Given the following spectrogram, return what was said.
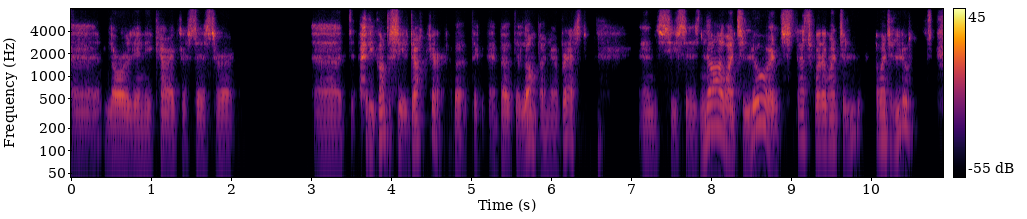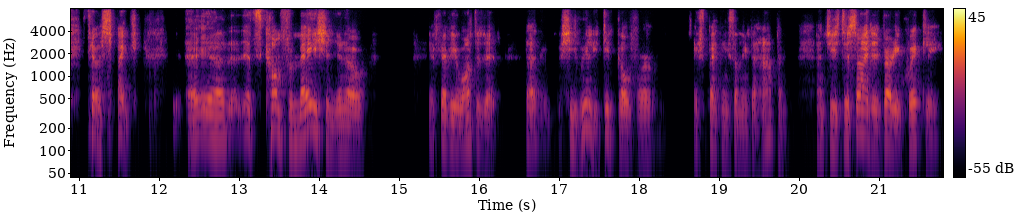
uh, Laura Linney character says to her, uh, "Have you gone to see a doctor about the about the lump on your breast?" And she says, "No, I went to Lourdes. That's what I went to. I went to Lourdes." So it's like, uh, it's confirmation, you know, if ever you wanted it, that she really did go for expecting something to happen, and she's decided very quickly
